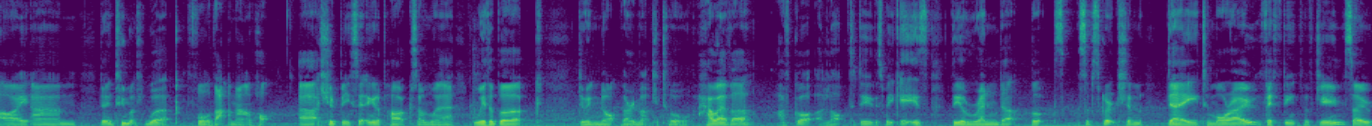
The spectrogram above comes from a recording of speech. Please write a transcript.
I am doing too much work for that amount of hot. Uh, I should be sitting in a park somewhere with a book, doing not very much at all. However, I've got a lot to do this week. It is the Orenda Books subscription day tomorrow, 15th of June. So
